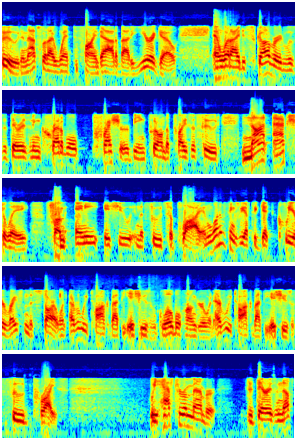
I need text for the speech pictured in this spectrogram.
food. And that's what I went to find out about a year ago. And what I discovered was that there is an incredible pressure being put on the price of food, not actually from any issue in the food supply. And one of the things we have to get clear right from the start, whenever we talk about the issues of global hunger, whenever we talk about the issues of food price, we have to remember that there is enough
